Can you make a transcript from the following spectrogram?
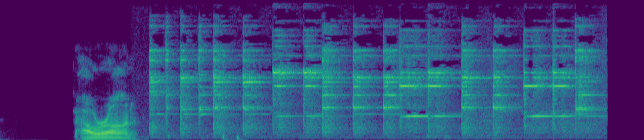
power on.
